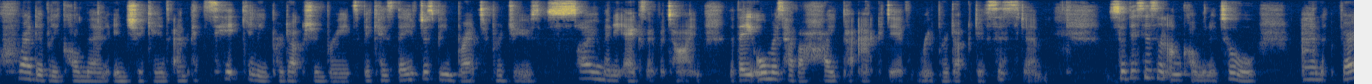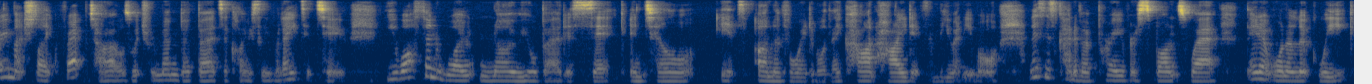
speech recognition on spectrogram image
incredibly common in chickens and particularly production breeds because they've just been bred to produce so many eggs over time that they almost have a hyperactive reproductive system. So this isn't uncommon at all. And very much like reptiles, which remember birds are closely related to, you often won't know your bird is sick until it's unavoidable. They can't hide it from you anymore. And this is kind of a prey response where they don't want to look weak.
